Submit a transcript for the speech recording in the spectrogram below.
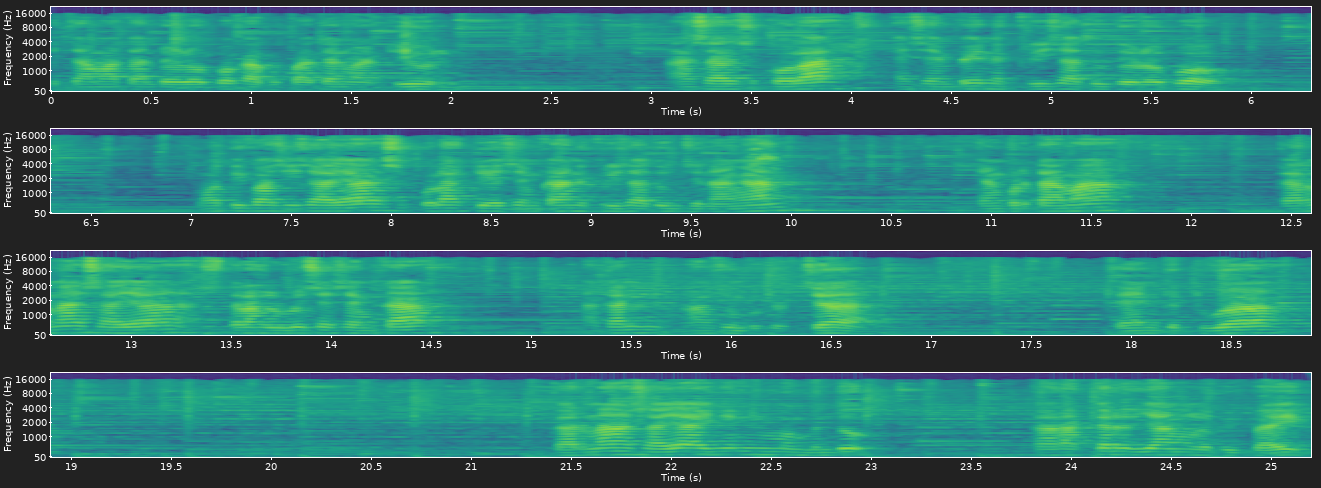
Kecamatan Dolopo, Kabupaten Madiun. Asal sekolah SMP Negeri 1 Dolopo. Motivasi saya sekolah di SMK Negeri 1 Jenangan. Yang pertama, karena saya setelah lulus SMK akan langsung bekerja dan kedua karena saya ingin membentuk karakter yang lebih baik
